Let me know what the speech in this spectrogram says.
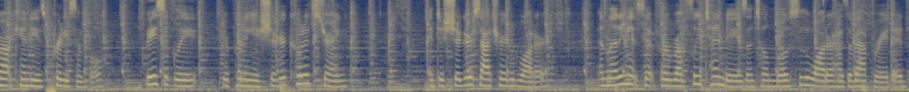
rock candy is pretty simple. Basically, you're putting a sugar-coated string into sugar-saturated water and letting it sit for roughly 10 days until most of the water has evaporated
